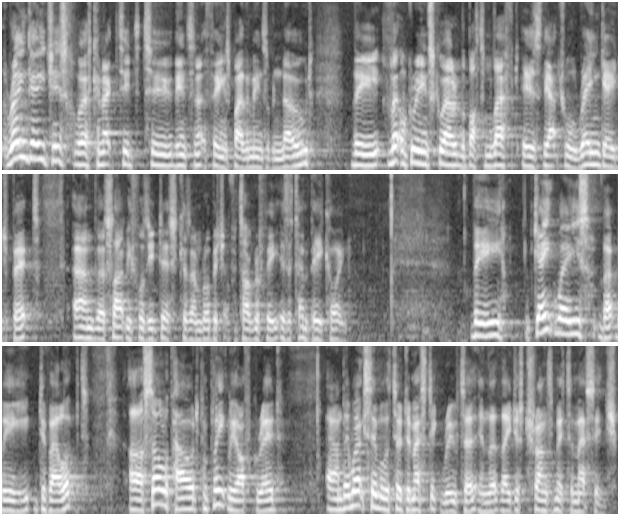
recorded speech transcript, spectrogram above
Rain gauges were connected to the Internet of Things by the means of a node. The little green square at the bottom left is the actual rain gauge bit, and the slightly fuzzy disc, because I'm rubbish at photography, is a 10p coin. The gateways that we developed are solar powered, completely off grid, And they work similar to a domestic router in that they just transmit a message.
